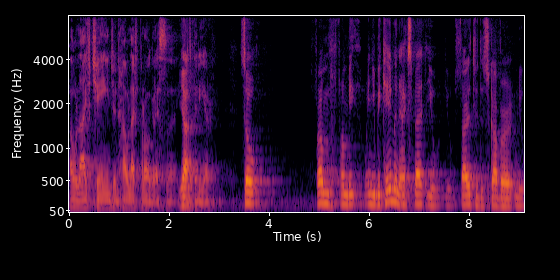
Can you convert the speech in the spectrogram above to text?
how life change and how life progress uh, year Yeah. after year. So from from be, when you became an expat, you you started to discover new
